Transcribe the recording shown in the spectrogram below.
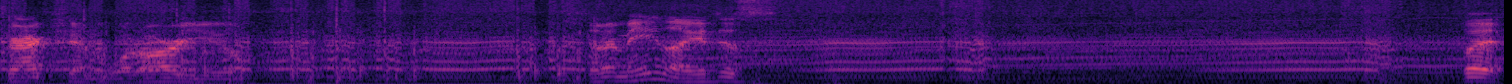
Traction, what are you? Know what I mean? Like it just. But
